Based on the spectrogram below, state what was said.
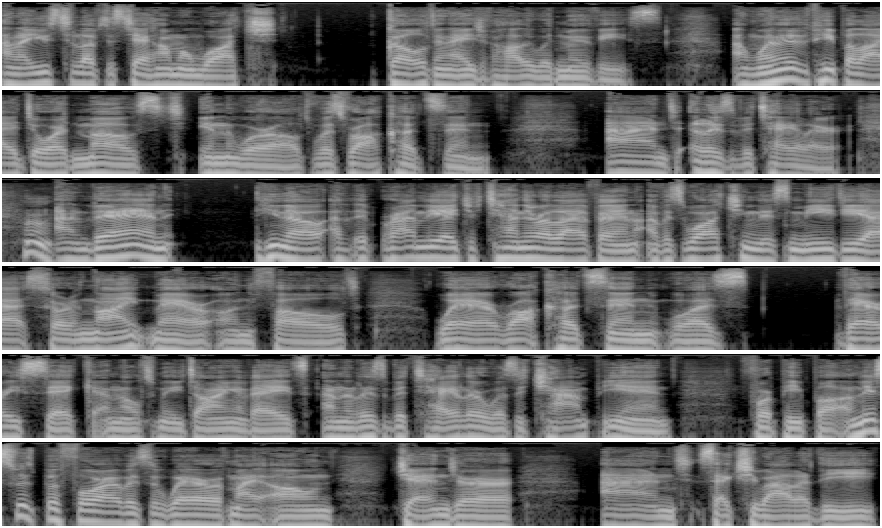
And I used to love to stay home and watch golden age of Hollywood movies. And one of the people I adored most in the world was Rock Hudson and Elizabeth Taylor. Hmm. And then, you know, the, around the age of 10 or 11, I was watching this media sort of nightmare unfold where Rock Hudson was very sick and ultimately dying of AIDS. And Elizabeth Taylor was a champion for people. And this was before I was aware of my own gender and sexuality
